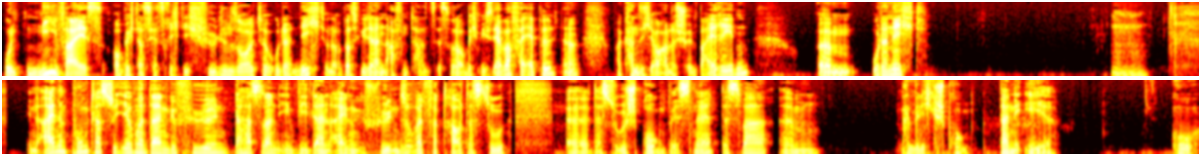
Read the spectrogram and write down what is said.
und nie weiß, ob ich das jetzt richtig fühlen sollte oder nicht und ob das wieder ein Affentanz ist oder ob ich mich selber veräppel. Ne? Man kann sich auch alles schön beireden ähm, oder nicht. Mhm. In einem Punkt hast du irgendwann deinen Gefühlen, da hast du dann irgendwie deinen eigenen Gefühlen so weit vertraut, dass du, äh, dass du gesprungen bist, ne? Das war, ähm, Wann bin ich gesprungen? Deine Ehe. Oh.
